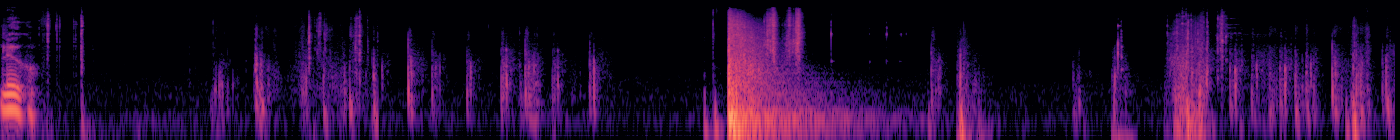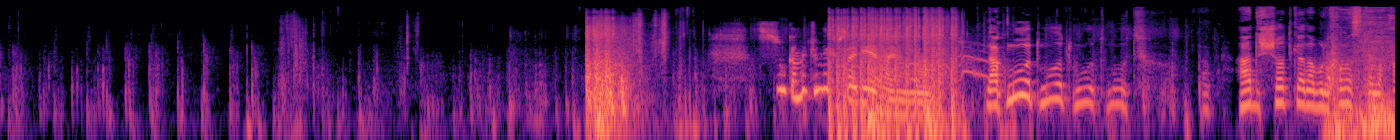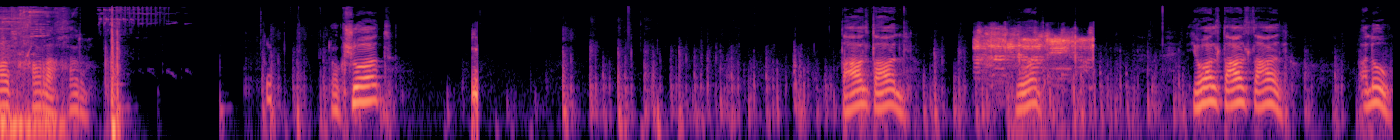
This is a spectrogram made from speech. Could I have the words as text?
ليكو. لك موت موت موت موت. هذا الشوت كان أبو الخمس طلقات خرا خرا. لك شوت؟ تعال تعال يا ولد تعال تعال ألو.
